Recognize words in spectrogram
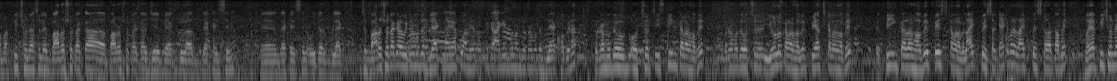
আমার পিছনে আসলে বারোশো টাকা বারোশো টাকার যে ব্যাগগুলা দেখাইছেন দেখাইছেন ওইটার ব্ল্যাক আচ্ছা বারোশো টাকা, ওইটার মধ্যে ব্ল্যাক নাই আপু। আমি আপনাকে আগেই বললাম যে ওটার মধ্যে ব্ল্যাক হবে না। ওটার মধ্যে হচ্ছে হচ্ছে স্কিন কালার হবে। ওটার মধ্যে হচ্ছে ইয়েলো কালার হবে, পেঁয়াজ কালার হবে পিঙ্ক কালার হবে পেস্ট কালার হবে লাইট পেস্ট আর কি, একেবারে লাইট পেস্ট কালারটা হবে। ভাইয়া, পিছনে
